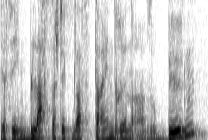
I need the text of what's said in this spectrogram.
Deswegen Blast, da steckt Blastein drin, also bilden.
